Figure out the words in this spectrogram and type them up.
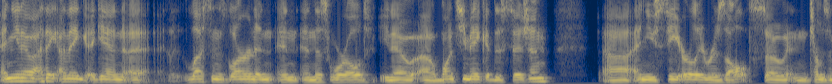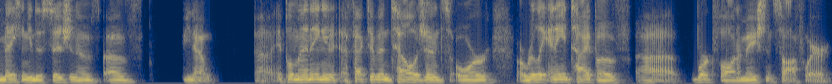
And you know, I think I think again, uh, lessons learned in, in in this world. You know, uh, once you make a decision uh, and you see early results, so in terms of making a decision of of you know uh, implementing effective intelligence or or really any type of uh, workflow automation software.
